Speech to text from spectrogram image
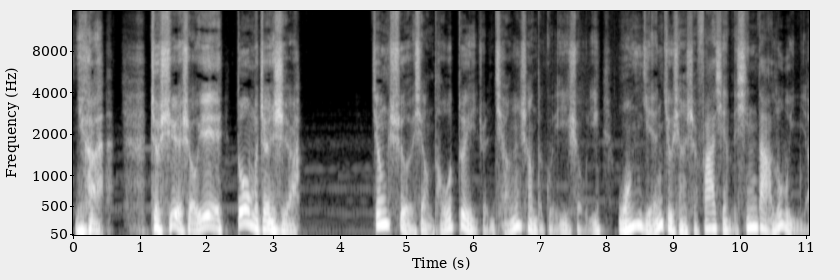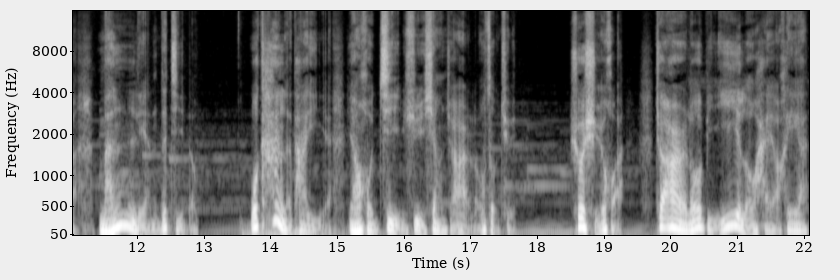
你看。这血手印多么真实啊！将摄像头对准墙上的诡异手印，王岩就像是发现了新大陆一样，满脸的激动。我看了他一眼，然后继续向着二楼走去。说实话，这二楼比一楼还要黑暗。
